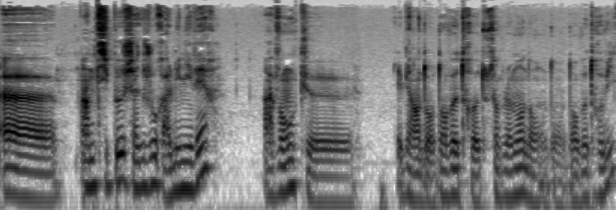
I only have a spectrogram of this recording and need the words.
un petit peu chaque jour à l'univers, avant que, eh bien, dans, votre, tout simplement dans, dans, dans votre vie.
